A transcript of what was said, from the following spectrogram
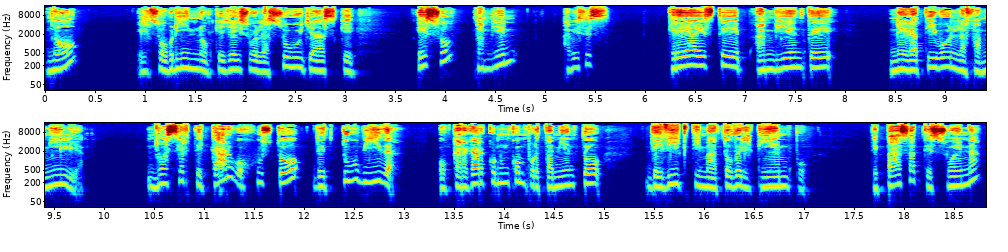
¿no? El sobrino que ya hizo las suyas, que eso también a veces crea este ambiente negativo en la familia. No hacerte cargo justo de tu vida o cargar con un comportamiento de víctima todo el tiempo. ¿Te pasa? ¿Te suena?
